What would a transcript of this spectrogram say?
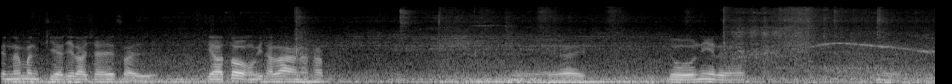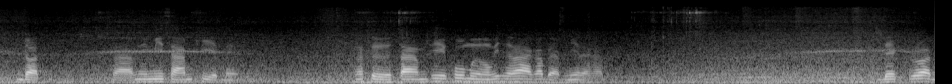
เป็นน้ำมันเกียร์ที่เราใช้ใส่เกียร์โต้ของวิทาร่านะครับนี่เลย ดูนี่เลยครับนี่ดอทสามนี่มีสามขีดเนี่ยก็คือตามที่คู่มือของวิทาราก็แบบนี้แหละครับ เด็กร่อน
